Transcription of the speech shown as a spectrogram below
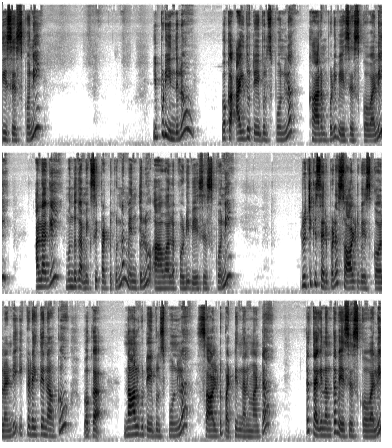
తీసేసుకొని ఇప్పుడు ఇందులో ఒక ఐదు టేబుల్ స్పూన్ల కారం పొడి వేసేసుకోవాలి. అలాగే ముందుగా మిక్సీ పట్టుకున్న మెంతులు ఆవాల పొడి వేసేసుకొని రుచికి సరిపడా సాల్ట్ వేసుకోవాలండి. ఇక్కడైతే నాకు ఒక నాలుగు టేబుల్ స్పూన్ల సాల్ట్ పట్టిందనమాట. అంటే తగినంత వేసేసుకోవాలి.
